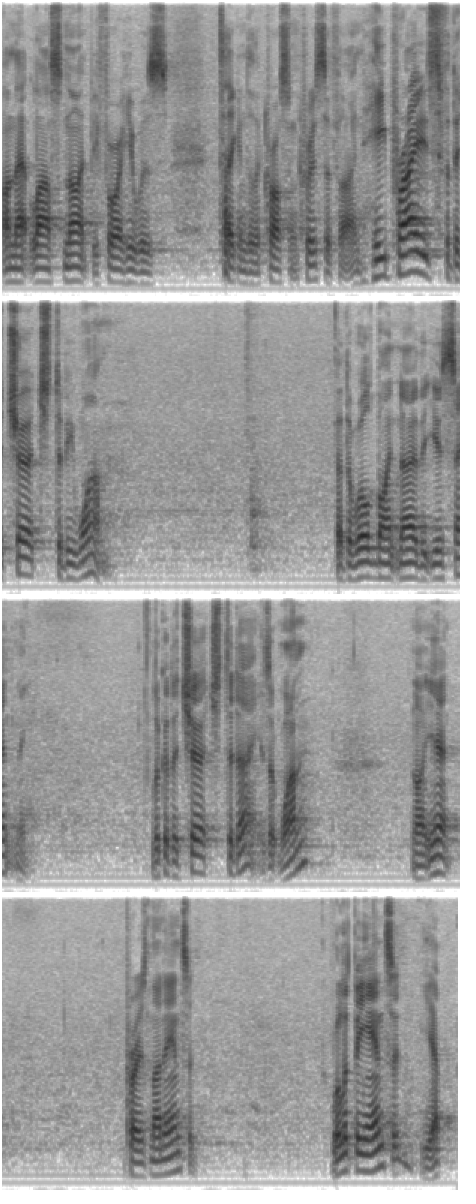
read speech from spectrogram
on that last night before he was taken to the cross and crucified. He prays for the church to be one, that the world might know that you sent me. Look at the church today. Is it one? Not yet. Prayer's not answered. Will it be answered? Yep.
